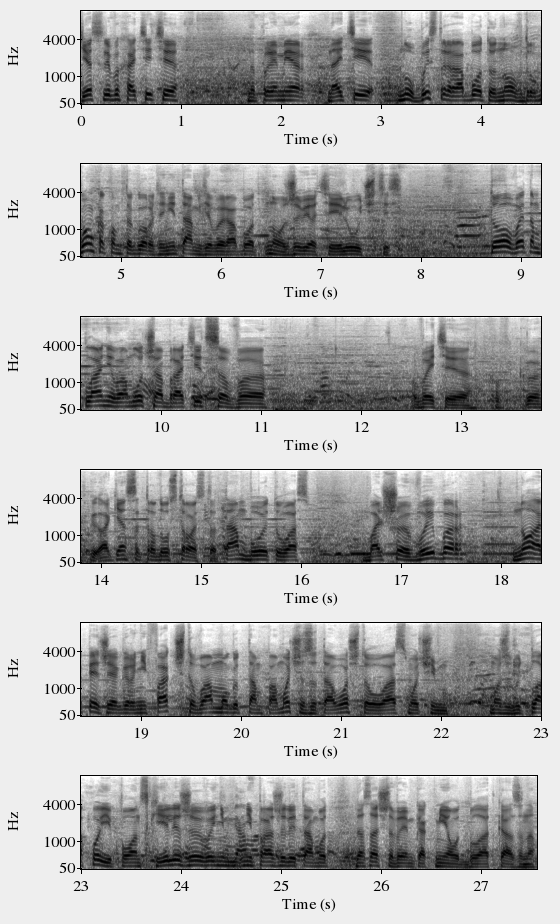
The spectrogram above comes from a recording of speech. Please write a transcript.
Если вы хотите, например, найти ну, быструю работу, но в другом каком-то городе, не там, где вы работ... ну, живете или учитесь, то в этом плане вам лучше обратиться в, в эти в агентства трудоустройства. Там будет у вас большой выбор но, опять же, я говорю, не факт, что вам могут там помочь из-за того, что у вас очень, может быть, плохой японский, или же вы не, не прожили там вот достаточно времени, как мне вот было отказано.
